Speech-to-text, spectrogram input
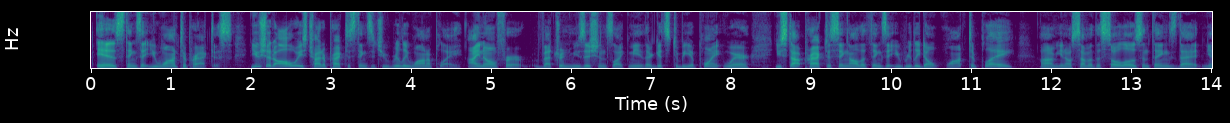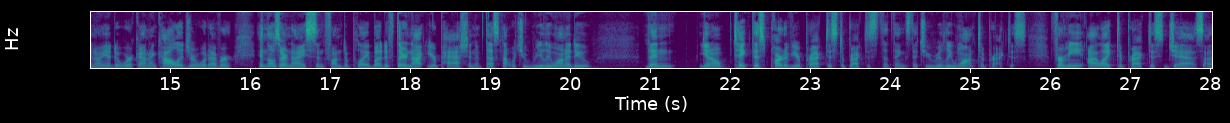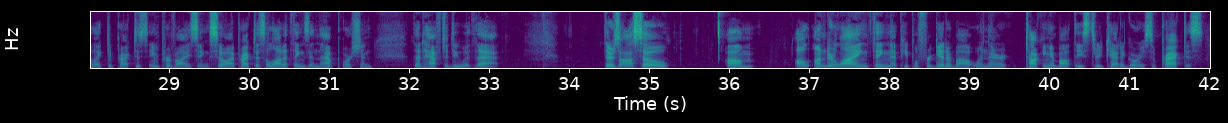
is things that you want to practice. You should always try to practice things that you really want to play. I know for veteran musicians like me, there gets to be a point where you stop practicing all the things that you really don't want to play. Um, you know, some of the solos and things that, you know, you had to work on in college or whatever. And those are nice and fun to play. But if they're not your passion, if that's not what you really want to do, then you know, take this part of your practice to practice the things that you really want to practice. For me, I like to practice jazz. I like to practice improvising. So I practice a lot of things in that portion that have to do with that. There's also um, an underlying thing that people forget about when they're talking about these three categories of practice,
